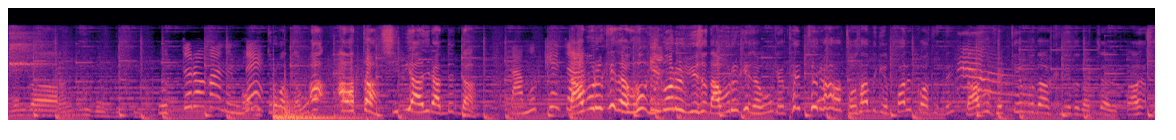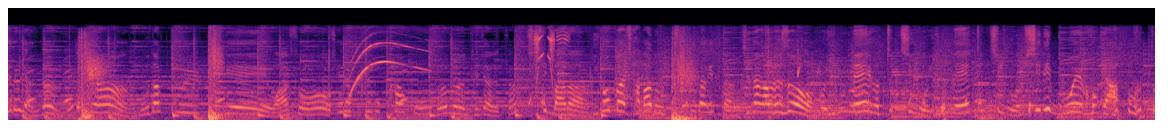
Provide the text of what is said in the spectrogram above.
뭔가 양주공 느낌. 못 들어가는데 어, 못 들어간다고? 아, 아 맞다. 집이 아니라 안 된다. 나무 캐자 나무를 캐자고? 이거를 위해서 나무를 캐자고? 그냥 텐트를 하나 더 사는 게 빠를 것 같은데? 나무 100개보다 그게 더 낫지 않을까? 아, 체력이 안 나는데? 그냥 모닥불 쪽에 와서 체력 회복하고 그러면 되지 않을까? 집 많아. 이것만 잡아도 충분하겠다. 지나가면서 어 있네? 이거 툭 치고 있네? 툭 치고 시립 뭐해? 거기 아무것도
